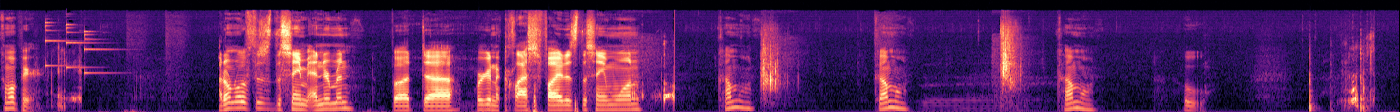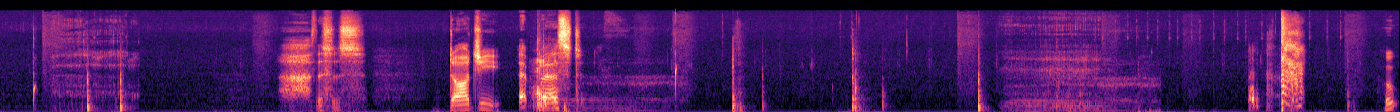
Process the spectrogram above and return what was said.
Come up here. I don't know if this is the same Enderman, but uh, we're going to classify it as the same one. Come on. Come on. Come on. Ooh. This is dodgy at best. Ooh.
